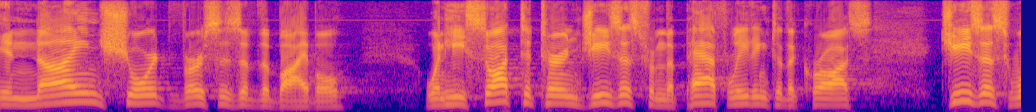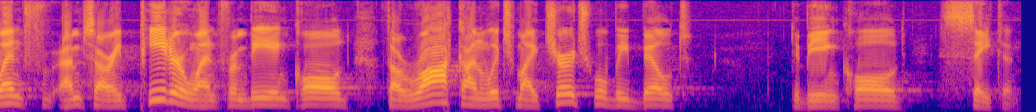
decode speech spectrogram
in nine short verses of the Bible, when he sought to turn Jesus from the path leading to the cross, Jesus went, I'm sorry, Peter went from being called the rock on which my church will be built to being called Satan.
